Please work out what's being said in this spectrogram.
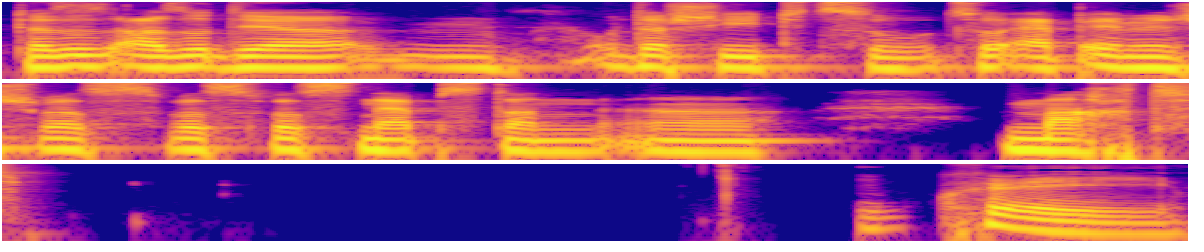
Das ist also der mh, hm, Unterschied zu, zu App-Image, was, was, was Snaps dann äh, macht. Okay.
